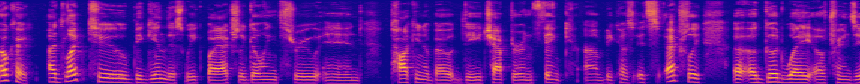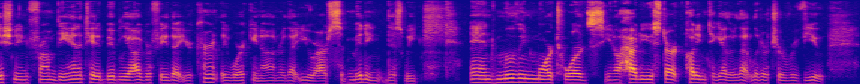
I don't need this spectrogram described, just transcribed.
Okay, I'd like to begin this week by actually going through and talking about the chapter in Fink um, because it's actually a, a, good way of transitioning from the annotated bibliography that you're currently working on or that you are submitting this week and moving more towards, you know, how do you start putting together that literature review?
